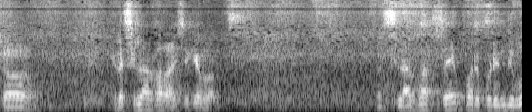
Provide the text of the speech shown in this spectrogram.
সব। এটা সিলার মারা হয়েছে কেবল। সিলার মারছে পরে পুডিং দিব।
